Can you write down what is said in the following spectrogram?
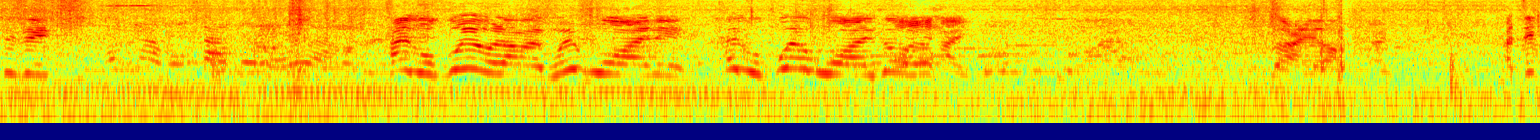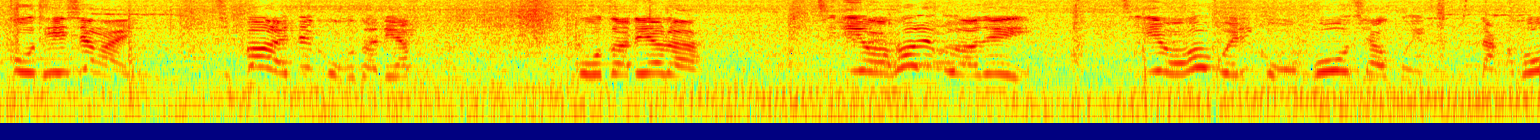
谢谢。泰国龟有人系买坏呢，泰国龟坏都有人系。来啊！啊，这锅贴上来，一包内底五十粒，五十粒啦。一粒外口你卖偌济？一粒外口卖你五块超贵，六块。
